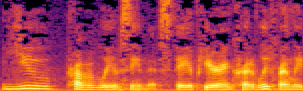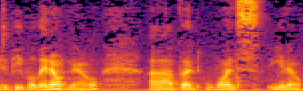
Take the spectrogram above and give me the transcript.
you probably have seen this they appear incredibly friendly to people they don't know uh, but once you know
